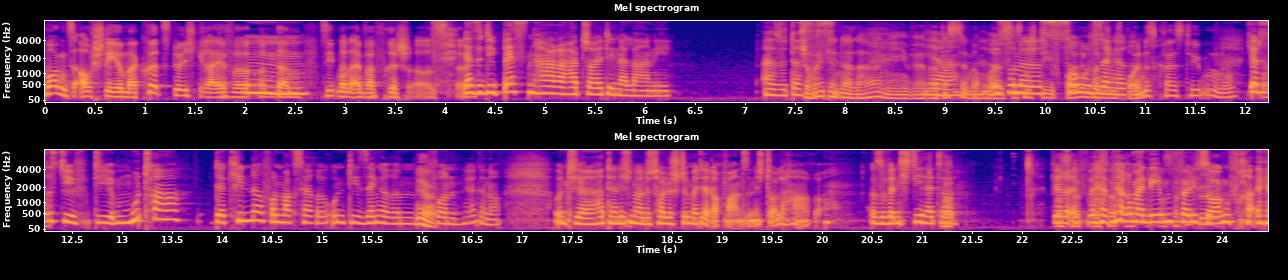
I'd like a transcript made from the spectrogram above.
morgens aufstehe, mal kurz durchgreife und dann sieht man einfach frisch aus. Mhm. Also die besten Haare hat Joy Denalani. Also das Joy ist, Denalani, wer war Ja, das denn nochmal? ist so eine nicht die Soul-Sängerin. Freundeskreistypen? Ne? Ja, das ist die, die Mutter der Kinder von Max Herre und die Sängerin Ja. von, ja genau. Und die hat ja nicht nur eine tolle Stimme, die hat auch wahnsinnig tolle Haare. Also wenn ich die hätte, wäre, hat- hat- wäre mein Leben völlig für- sorgenfrei.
